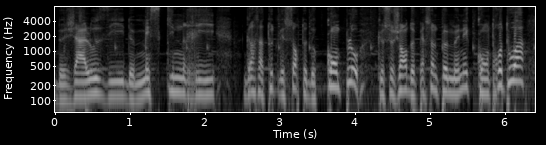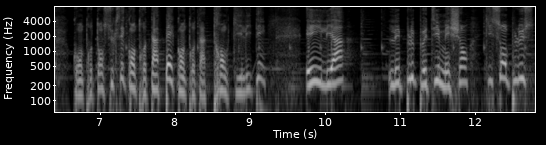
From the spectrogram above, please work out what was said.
de jalousie, de mesquinerie, grâce à toutes les sortes de complots que ce genre de personne peut mener contre toi, contre ton succès, contre ta paix, contre ta tranquillité. Et il y a les plus petits méchants qui sont plus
